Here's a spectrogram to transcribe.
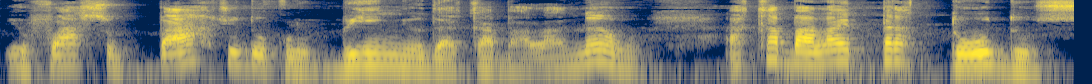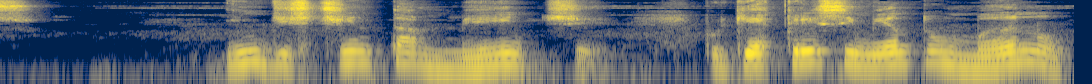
Eu faço parte do clubinho da Kabbalah. Não, a Kabbalah é para todos, indistintamente, porque é crescimento humano,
